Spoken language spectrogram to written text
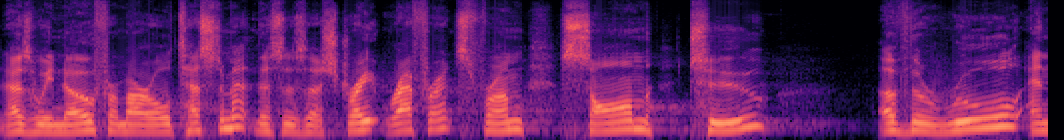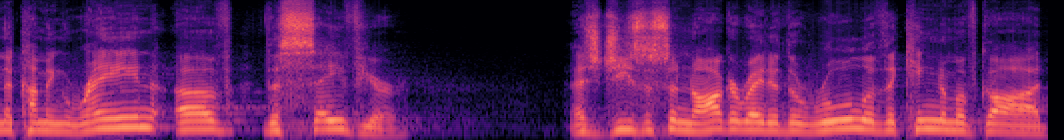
As we know from our Old Testament, this is a straight reference from Psalm 2 of the rule and the coming reign of the Savior. As Jesus inaugurated the rule of the kingdom of God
